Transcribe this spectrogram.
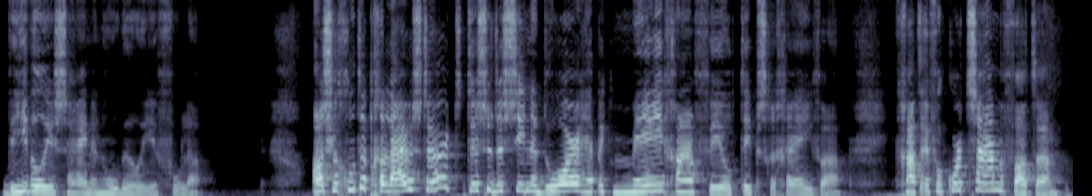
Wie wil je zijn en hoe wil je je voelen? Als je goed hebt geluisterd, tussen de zinnen door heb ik mega veel tips gegeven. Ik ga het even kort samenvatten.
